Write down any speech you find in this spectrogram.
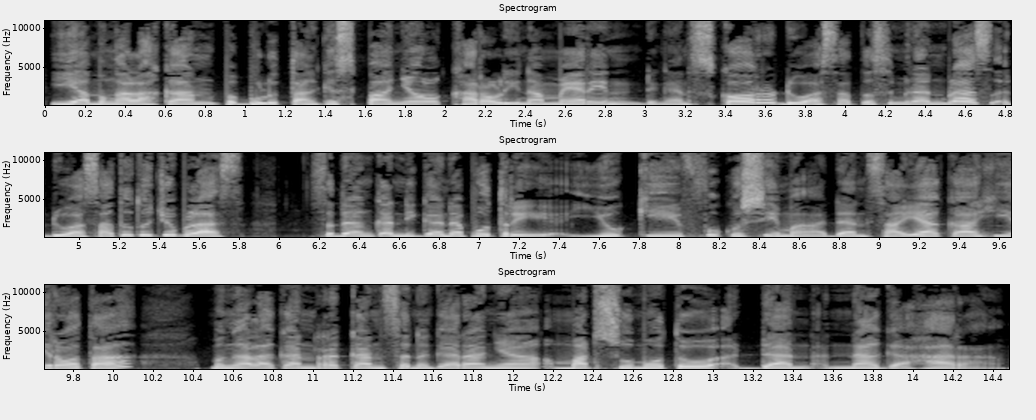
Ia mengalahkan pebulu tangkis Spanyol Carolina Marin dengan skor 21-19, 21-17. Sedangkan di ganda putri, Yuki Fukushima dan Sayaka Hirota mengalahkan rekan senegaranya Matsumoto dan Nagahara.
